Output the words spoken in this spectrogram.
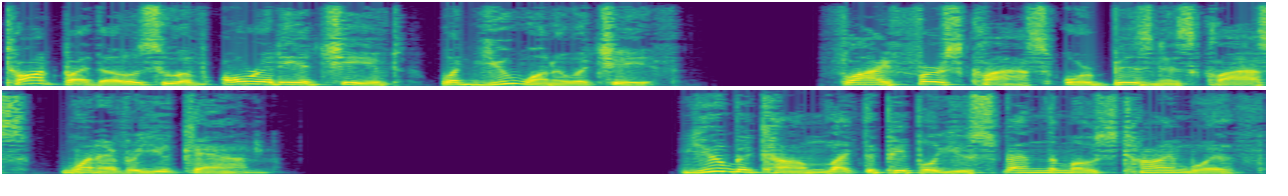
taught by those who have already achieved what you want to achieve. Fly first class or business class whenever you can. You become like the people you spend the most time with.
